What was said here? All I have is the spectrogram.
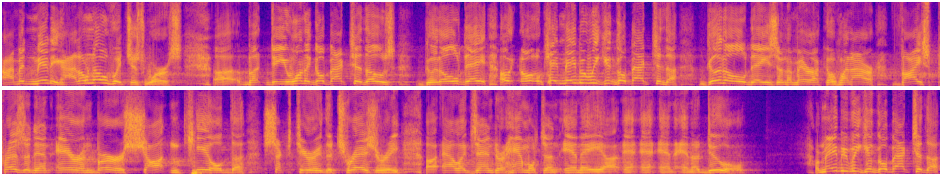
am admitting, I don't know which is worse. Uh, but do you want to go back to those good old days? Oh, oh, okay, maybe we could go back to the good old days in America when our Vice President, Aaron Burr, shot and killed the Secretary of the Treasury, uh, Alexander Hamilton, in a, uh, in, in a duel. Or maybe we could go back to the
